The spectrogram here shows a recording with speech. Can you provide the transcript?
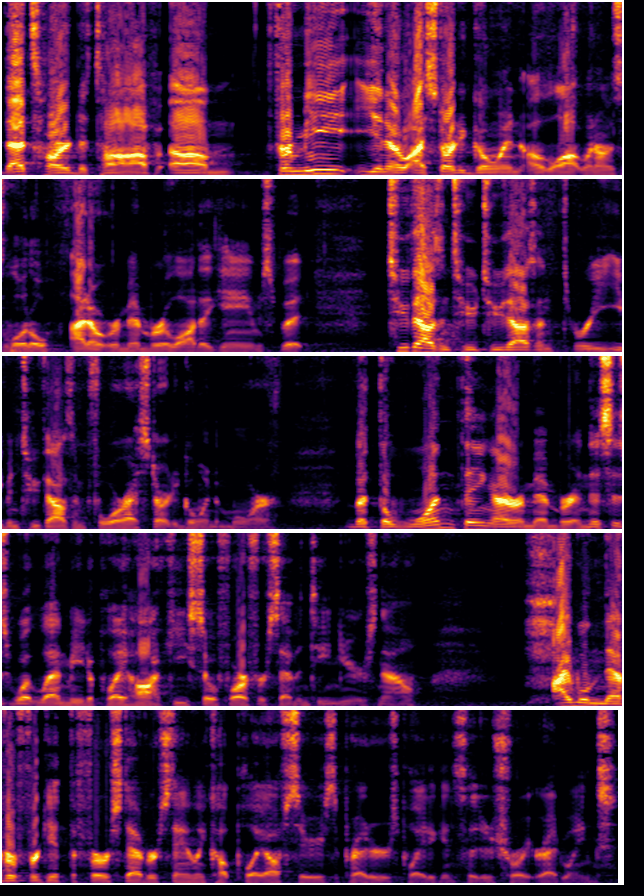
that's hard to top. Um, for me, you know, I started going a lot when I was little. I don't remember a lot of games, but 2002, 2003, even 2004, I started going to more. But the one thing I remember, and this is what led me to play hockey so far for 17 years now, I will never forget the first ever Stanley Cup playoff series the Predators played against the Detroit Red Wings.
